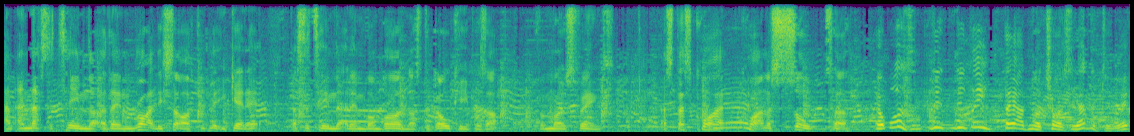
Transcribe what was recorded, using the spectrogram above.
And, and that's the team that are then, rightly so, I completely get it. That's the team that are then bombarding us. The goalkeeper's up for most things. That's, that's quite quite an assault to. It was. They, they, they had no choice. They had to do it,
